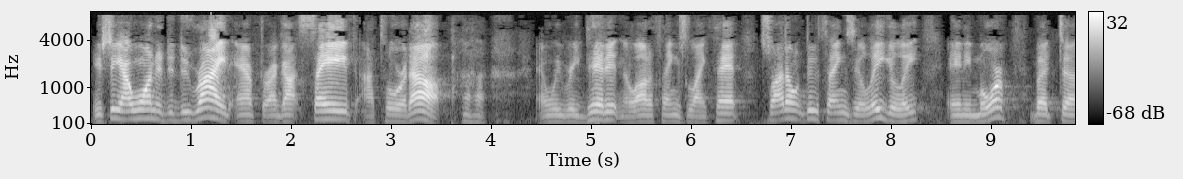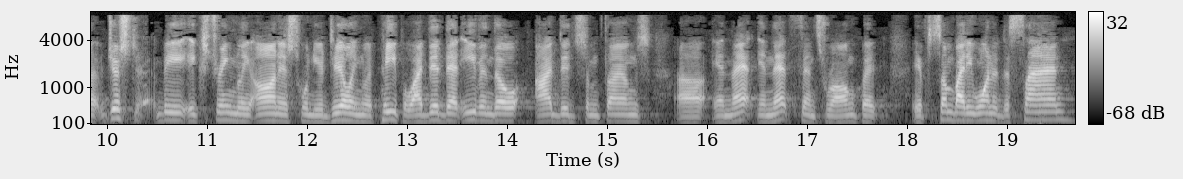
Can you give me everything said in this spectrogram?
You see, I wanted to do right after I got saved. I tore it up. and we redid it and a lot of things like that. So I don't do things illegally anymore, but uh, just be extremely honest when you're dealing with people. I did that even though I did some things uh, in that in that sense wrong. But if somebody wanted to sign,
